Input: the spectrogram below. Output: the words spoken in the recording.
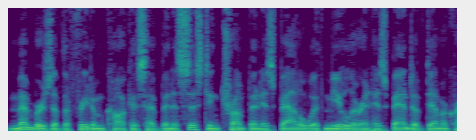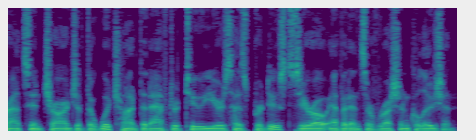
Members of the Freedom Caucus have been assisting Trump in his battle with Mueller and his band of Democrats in charge of the witch hunt that after two years has produced zero evidence of Russian collusion.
